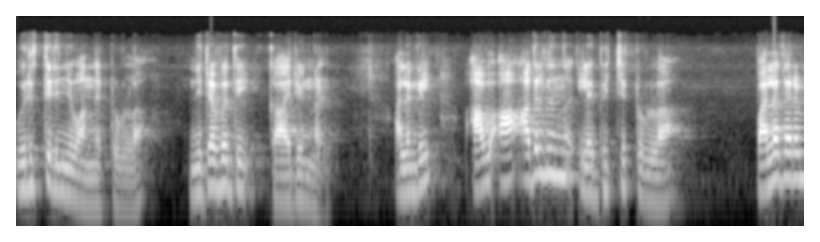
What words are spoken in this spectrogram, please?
ഉരുത്തിരിഞ്ഞു വന്നിട്ടുള്ള നിരവധി കാര്യങ്ങൾ അല്ലെങ്കിൽ അതിൽ നിന്ന് ലഭിച്ചിട്ടുള്ള പലതരം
